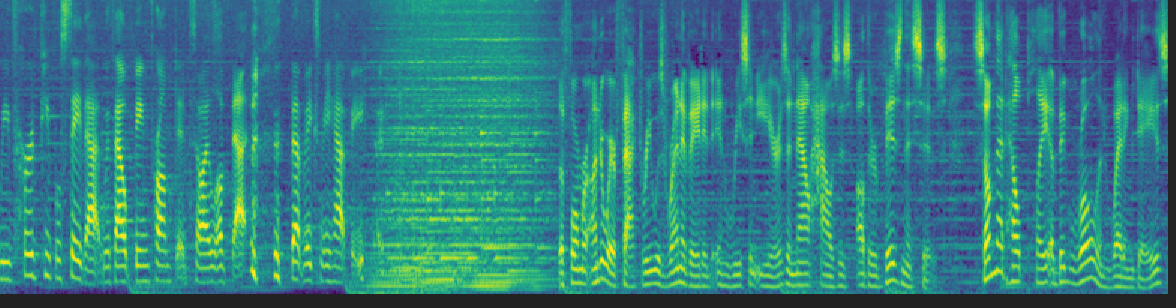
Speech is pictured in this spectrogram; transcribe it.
we've heard people say that without being prompted, so I love that. that makes me happy. The former underwear factory was renovated in recent years and now houses other businesses some that help play a big role in wedding days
